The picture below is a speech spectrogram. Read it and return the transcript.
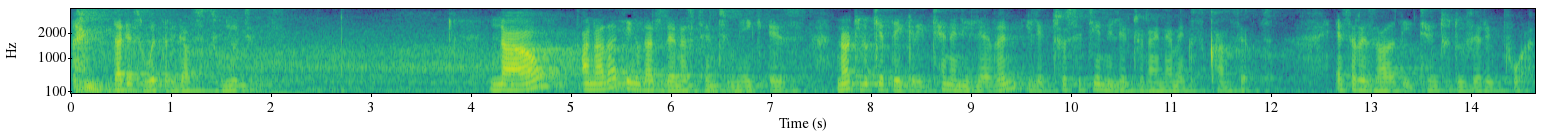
that is with regards to Newton's. Now, another thing that learners tend to make is not look at their grade 10 and 11 electricity and electrodynamics concepts. As a result, they tend to do very poor.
